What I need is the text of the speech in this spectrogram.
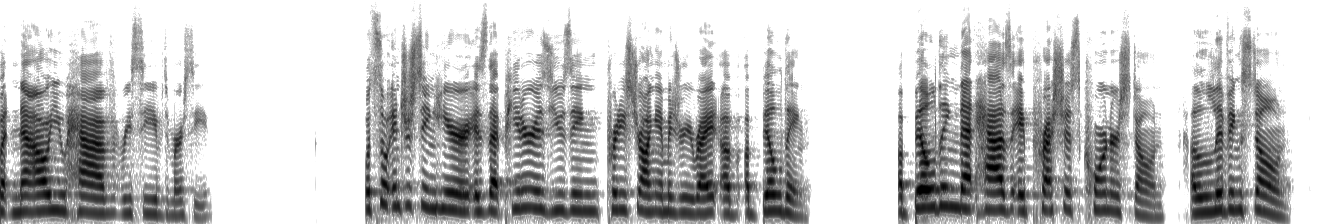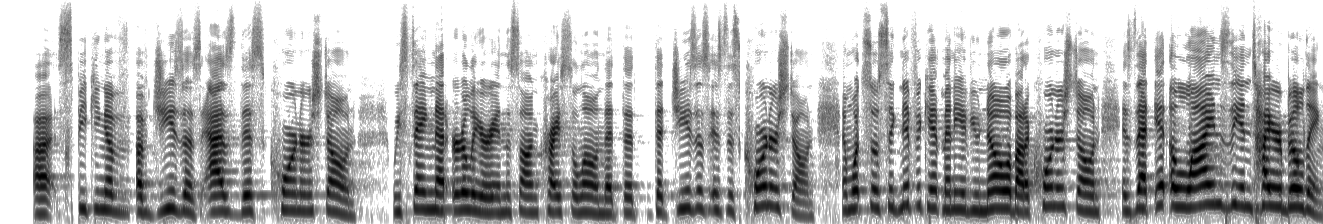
but now you have received mercy. What's so interesting here is that Peter is using pretty strong imagery, right, of a building. A building that has a precious cornerstone, a living stone. Uh, speaking of, of Jesus as this cornerstone. We sang that earlier in the song Christ Alone, that, that, that Jesus is this cornerstone. And what's so significant, many of you know about a cornerstone, is that it aligns the entire building,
